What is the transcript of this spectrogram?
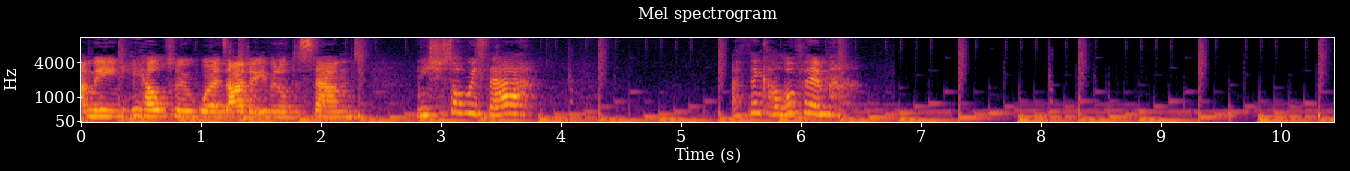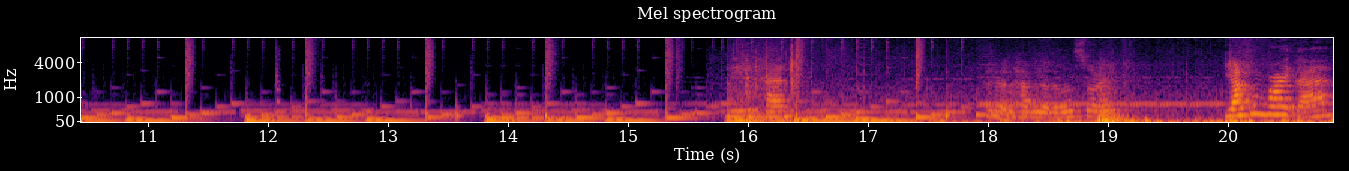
I mean, he helps me with words I don't even understand, and he's just always there. I think I love him. On, sorry. You have them right there.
